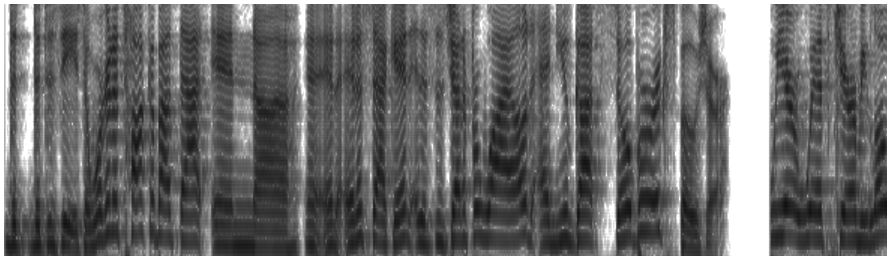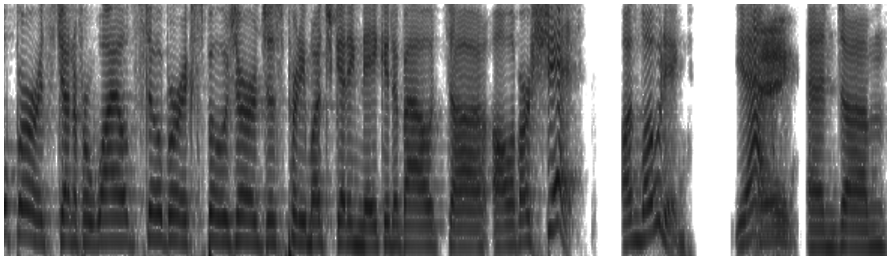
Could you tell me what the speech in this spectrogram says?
the, the disease and we're going to talk about that in uh in, in a second this is jennifer wild and you've got sober exposure we are with Jeremy Loper. It's Jennifer Wild, sober exposure, just pretty much getting naked about uh, all of our shit, unloading. Yeah. And um,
